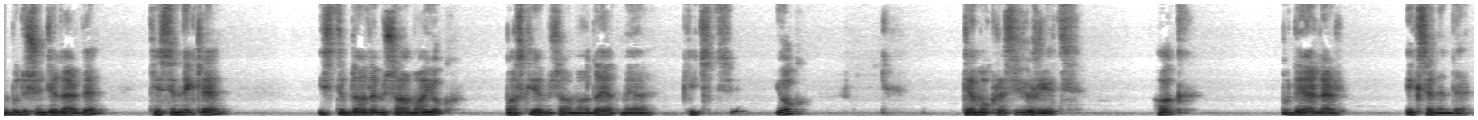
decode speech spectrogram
ve bu düşüncelerde kesinlikle istibdada müsamaha yok. Baskıya müsamaha dayatmaya geçit yok. Demokrasi, hürriyet, hak bu değerler ekseninde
